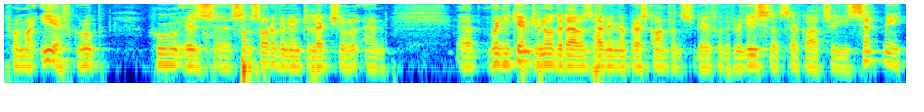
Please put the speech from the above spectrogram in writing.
from my EF group, who is uh, some sort of an intellectual. And uh, when he came to know that I was having a press conference today for the release of Sarkar 3, he sent me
